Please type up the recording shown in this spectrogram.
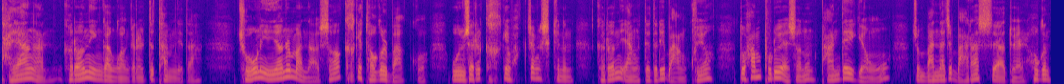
다양한 그런 인간 관계를 뜻합니다. 좋은 인연을 만나서 크게 덕을 받고 운세를 크게 확장시키는 그런 양떼들이 많고요. 또 한 부류에서는 반대의 경우 좀 만나지 말았어야 될 혹은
